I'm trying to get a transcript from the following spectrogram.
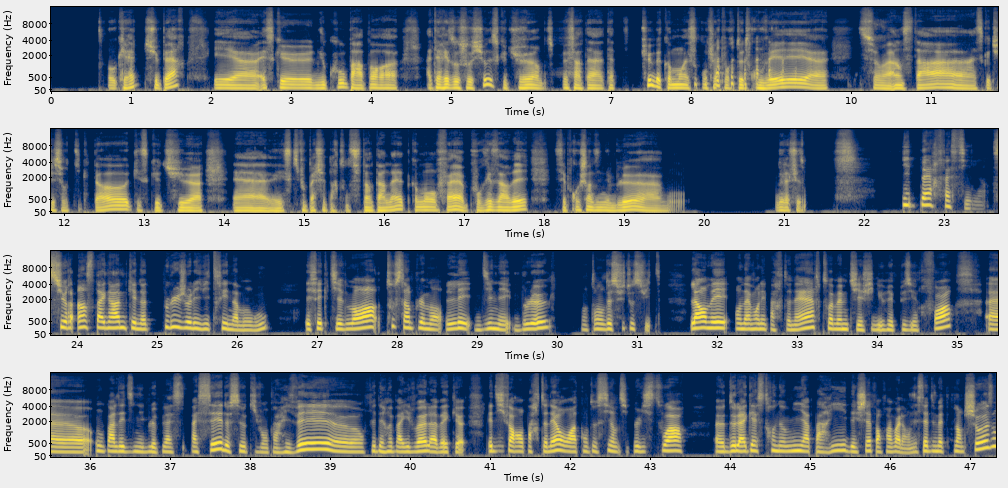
Ok, super. Et euh, est-ce que du coup, par rapport à, tes réseaux sociaux, est-ce que tu veux un petit peu faire ta, ta petite pub? Comment est-ce qu'on fait pour te trouver euh, sur Insta euh, Est-ce que tu es sur TikTok? Est-ce que tu est-ce qu'il faut passer par ton site internet? Comment on fait pour réserver ces prochains dîners bleus de la saison? Hyper facile. Sur Instagram, qui est notre plus jolie vitrine à mon goût, effectivement, tout simplement les dîners bleus on tombe dessus tout de suite. Là, on met en avant les partenaires. Toi-même, tu es figuré plusieurs fois. Euh, on parle des dîners bleus passés, de ceux qui vont arriver. Euh, on fait des revivals avec euh, les différents partenaires. On raconte aussi un petit peu l'histoire de la gastronomie à Paris, des chefs. Enfin voilà, on essaie de mettre plein de choses.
